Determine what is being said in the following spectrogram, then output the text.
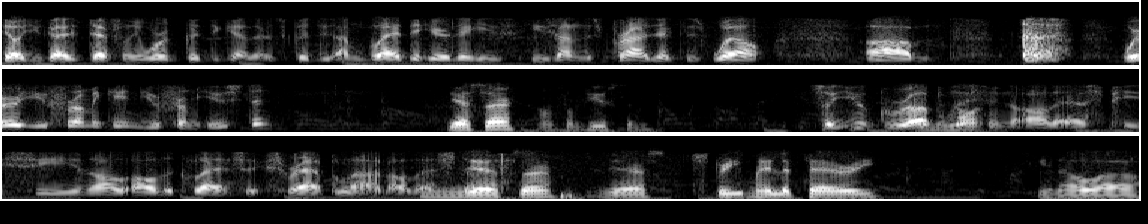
you know, you guys definitely work good together. It's good. To, I'm glad to hear that he's he's on this project as well. Um, where are you from again? You're from Houston. Yes, sir. I'm from Houston. So you grew up From the north. listening to all the SPC and all all the classics, rap a lot, all that stuff. Yes, sir. Yes. Street military, you know, uh,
